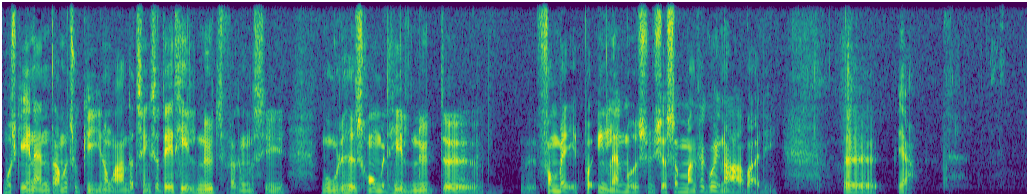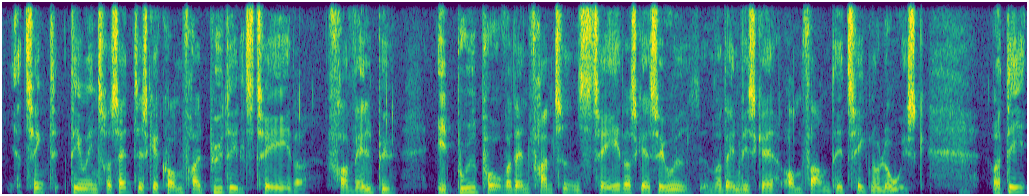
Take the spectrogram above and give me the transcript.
måske en anden dramaturgi, nogle andre ting. Så det er et helt nyt, hvad kan man sige, mulighedsrum, et helt nyt øh, format på en eller anden måde, synes jeg, som man kan gå ind og arbejde i. Øh, ja. Jeg tænkte, det er jo interessant, det skal komme fra et bydelsteater, fra Valby. Et bud på, hvordan fremtidens teater skal se ud, hvordan vi skal omfavne det teknologisk. Og det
